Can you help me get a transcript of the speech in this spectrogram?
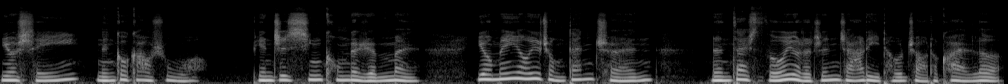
有谁能够告诉我，编织星空的人们？有没有一种单纯，能在所有的挣扎里头找到快乐？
